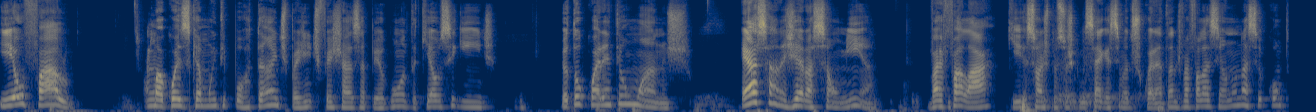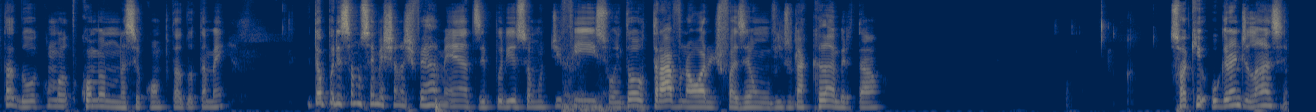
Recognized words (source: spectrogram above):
E eu falo, uma coisa que é muito importante para a gente fechar essa pergunta, que é o seguinte: eu estou com 41 anos. Essa geração minha vai falar, que são as pessoas que me seguem acima dos 40 anos, vai falar assim: eu não nasci com computador, como, como eu não nasci com computador também. Então, por isso eu não sei mexer nas ferramentas, e por isso é muito difícil. Ou então eu travo na hora de fazer um vídeo na câmera e tal. Só que o grande lance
